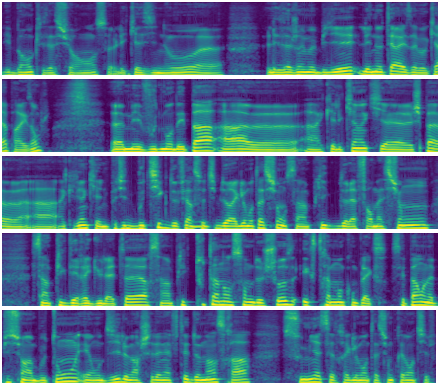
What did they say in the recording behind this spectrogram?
Les banques, les assurances, les casinos, euh, les agents immobiliers, les notaires et les avocats, par exemple. Euh, mais vous ne demandez pas à, euh, à quelqu'un qui a, je sais pas, à, quelqu'un qui a une petite boutique de faire ce mmh. type de réglementation. Ça implique de la formation, ça implique des régulateurs, ça implique tout un ensemble de choses extrêmement complexes. C'est pas on appuie sur un bouton et on dit le marché des NFT demain sera soumis à cette réglementation préventive.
